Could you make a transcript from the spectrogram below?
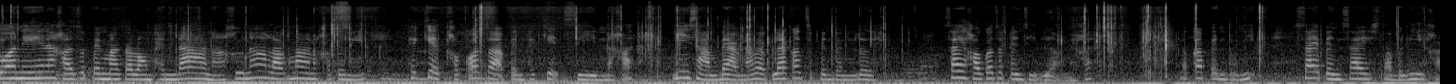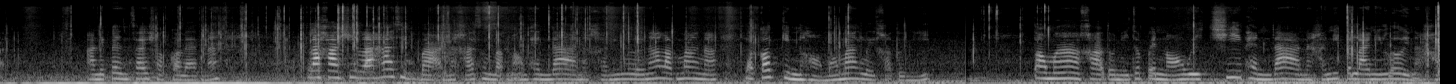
ตัวนี้นะคะจะเป็นมาการองแพนด้านะ คือน่ารักมากนะคะ ตัวนี้แพ็กเกจเขาก็จะเป็นแพ็กเกจซีนนะคะ มี 3 แบบนะ แบบแรกก็จะเป็นตัวนี้เลย ไส้เขาก็จะเป็นสีเหลืองนะคะ แล้วก็เป็นตัวนี้ ไส้เป็นไส้สตรอเบอรี่ค่ะ อันนี้เป็นไส้ช็อกโกแลตนะ ราคาชิ้นละ 50 บาทนะคะสำหรับน้องแพนด้านะคะนี่เลยน่ารักมากนะ แล้วก็กลิ่นหอมมากๆเลยค่ะตัวนี้ ต่อมาค่ะตัวนี้จะเป็นน้องวิชชี่แพนด้านะคะ นี่เป็นลายนี้เลยนะคะ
